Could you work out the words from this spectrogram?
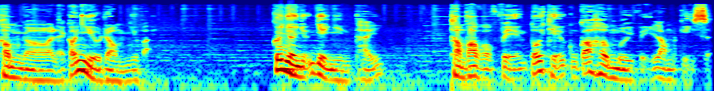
Không ngờ lại có nhiều rồng như vậy. Cứ như những gì nhìn thấy, thần phong học viện tối thiểu cũng có hơn 10 vị long kỵ sĩ.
